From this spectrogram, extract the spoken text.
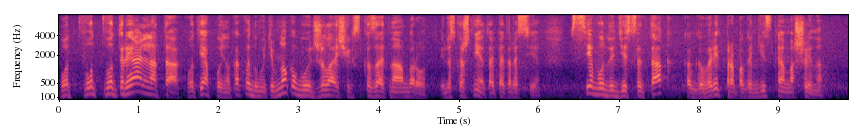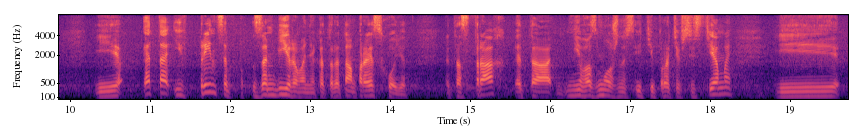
Вот, вот, вот реально так. Вот я понял. Как вы думаете, много будет желающих сказать наоборот? Или скажут, нет, опять Россия? Все будут действовать так, как говорит пропагандистская машина. И это и принцип зомбирование, которое там происходит. Это страх, это невозможность идти против системы. И,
